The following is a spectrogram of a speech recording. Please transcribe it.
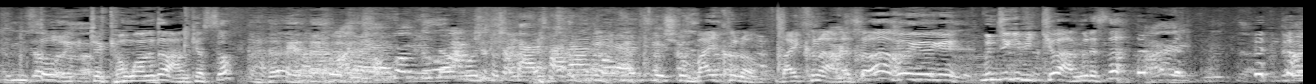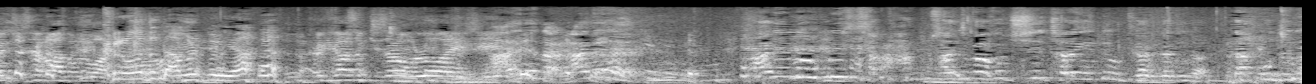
구인사 또 들어가 저 경광등 안 켰어? 아니 경광등은 안 켰잖아 그럼 마이크는 마이크는 안 했어? 아 거기 여기 문지기 비켜 안 그랬어? 아이 그, 근데 왜 기사가 안 올라와? 그런 것도 남을 뿐이야. 그렇게 가서 기사가 올라와야지. 아니 나 아니 아니 너 우리 사- 한국 사진 방송 취재 촬영인데 어떡하니까 지금 딱 보더니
